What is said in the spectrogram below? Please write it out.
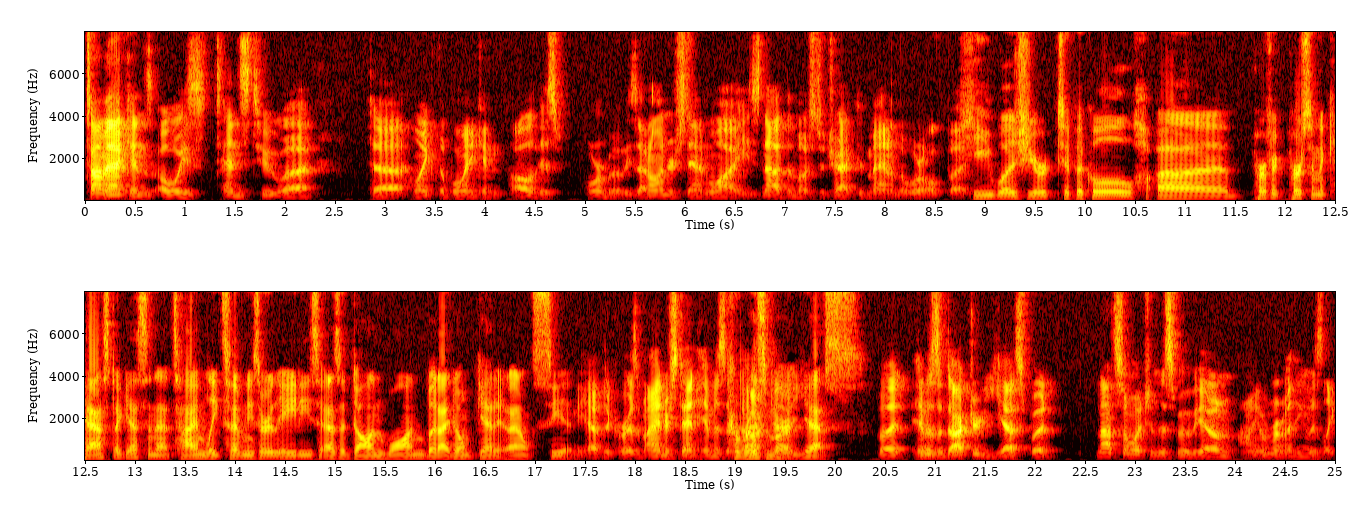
Tom Atkins always tends to uh, to hoink the boink in all of his horror movies. I don't understand why. He's not the most attractive man in the world, but he was your typical uh, perfect person to cast, I guess, in that time, late seventies, early eighties, as a Don Juan. But I don't get it. I don't see it. he had the charisma. I understand him as a Charisma, doctor, yes. but him as a doctor, yes, but not so much in this movie. I don't. I don't even remember. I think it was like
